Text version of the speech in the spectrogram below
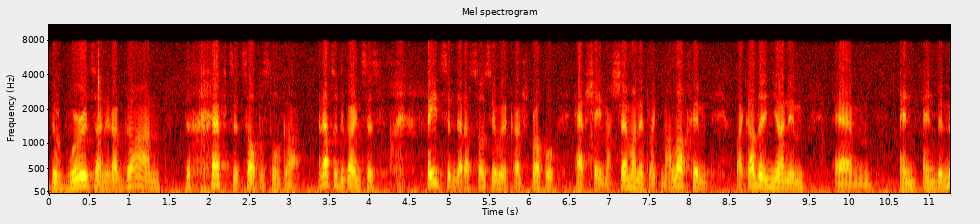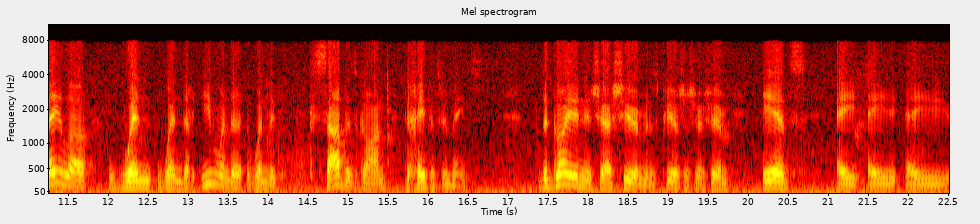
the words on it are gone, the cheft itself is still gone. And that's what the guy says, feitzim that are associated with the Kadosh Baruch Hu have Shem Hashem on it, like Malachim, like other inyanim, um, and and b'meila when when the even when the when the ksav is gone, the chayfetz remains. The goyin in Shashirim, in his Pirush Shashirim, adds a a a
